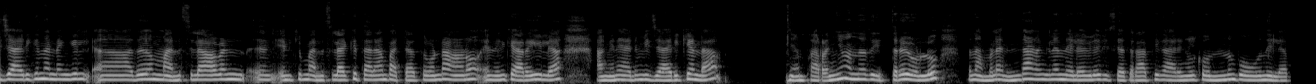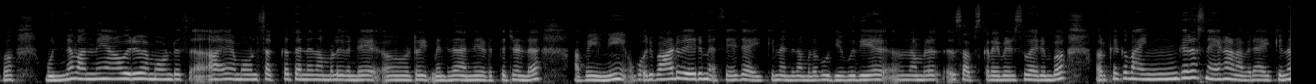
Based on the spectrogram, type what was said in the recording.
വിചാരിക്കുന്നുണ്ടെങ്കിൽ അത് മനസ്സിലാവൺ എനിക്ക് മനസ്സിലാക്കി തരാൻ പറ്റാത്തതുകൊണ്ടാണോ എന്നെനിക്കറിയില്ല അങ്ങനെ ആരും വിചാരിക്കേണ്ട. ഞാൻ പറഞ്ഞു വന്നത് ഇത്രയേ ഉള്ളൂ. അപ്പോൾ നമ്മൾ എന്താണെങ്കിലും നിലവിൽ ഫിസിയോതെറാപ്പി കാര്യങ്ങൾക്കൊന്നും പോകുന്നില്ല. അപ്പോൾ മുന്നേ വന്ന ആ ഒരു എമൗണ്ട് ആ എമൗണ്ട്സ് ഒക്കെ തന്നെ നമ്മൾ ഇവന്റെ ട്രീറ്റ്മെന്റിന് തന്നെ എടുത്തിട്ടുണ്ട്. അപ്പോൾ ഇനി ഒരുപാട് പേര് മെസ്സേജ് അയക്കുന്നുണ്ട്. നമ്മുടെ പുതിയ പുതിയ നമ്മുടെ സബ്സ്ക്രൈബേഴ്സ് വരുമ്പോൾ അവർക്കൊക്കെ ഭയങ്കര സ്നേഹമാണ്. അവർ അയക്കുന്ന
